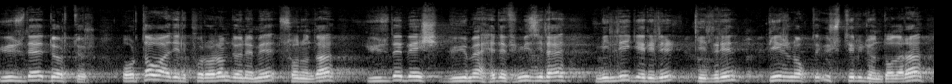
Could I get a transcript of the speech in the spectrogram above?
yüzde 4'tür. Orta vadeli program dönemi sonunda yüzde 5 büyüme hedefimiz ile milli gelirin 1.3 trilyon dolara,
